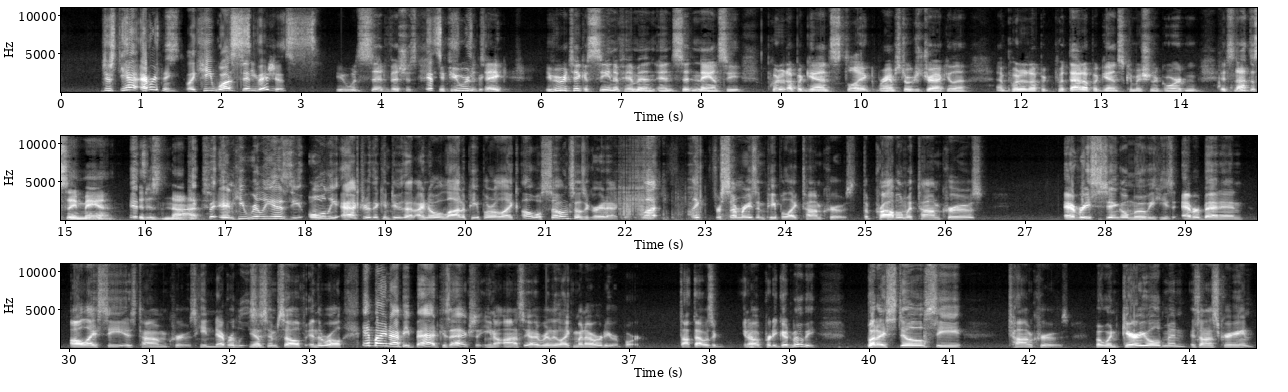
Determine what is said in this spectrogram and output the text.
Just yeah, everything. Like he was Sid Serious? Vicious. He was Sid Vicious. It's if you were to take if you were to take a scene of him in, in Sid and Nancy, put it up against like Bram Stoker's Dracula, and put it up put that up against Commissioner Gordon, it's not the same man. It's- it is not. And he really is the only actor that can do that. I know a lot of people are like, "Oh, well, so and so's a great actor." Lot, like for some reason, people like Tom Cruise. The problem with Tom Cruise, every single movie he's ever been in, all I see is Tom Cruise. He never loses Yep. himself in the role. It might not be bad because I actually, you know, honestly, I really like Minority Report. Thought that was a, you know, a pretty good movie. But I still see Tom Cruise. But when Gary Oldman is on screen,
